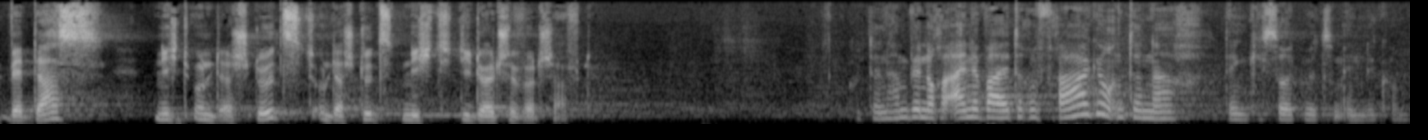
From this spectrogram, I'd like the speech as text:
wer das nicht unterstützt, unterstützt nicht die deutsche Wirtschaft. Gut, dann haben wir noch eine weitere Frage und danach, denke ich, sollten wir zum Ende kommen.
